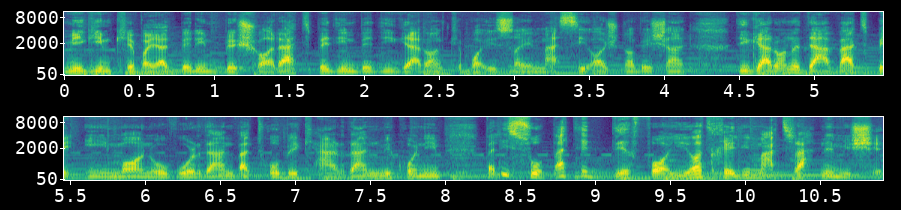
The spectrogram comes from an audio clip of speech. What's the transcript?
میگیم که باید بریم بشارت بدیم به دیگران که با عیسی مسیح آشنا بشن. دیگران دعوت به ایمان آوردن و توبه کردن می‌کنیم. ولی صحبت دفاعیات خیلی مطرح نمیشه.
